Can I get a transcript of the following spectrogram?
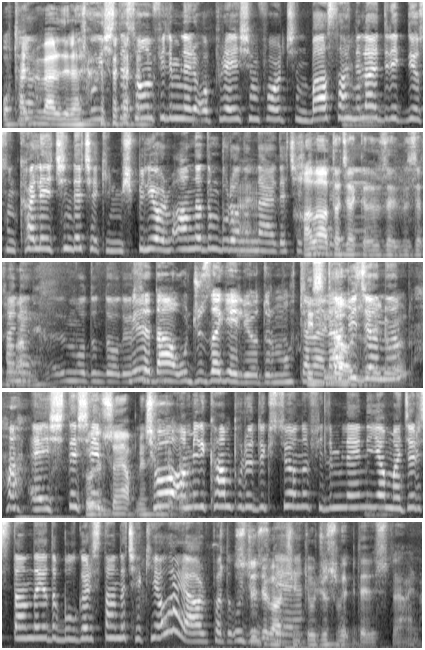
Otel Ya, mi verdiler? Bu işte son filmleri Operation Fortune. Bazı sahneler direkt diyorsun kale içinde çekilmiş biliyorum. Anladım buranın Aynen. nerede çekildiğini. Halı atacaklar üzerimize falan. Hani diye. e, modunda Bir oluyorsun. de daha ucuza geliyordur muhtemelen. Kesin daha Tabii canım. E işte şey çoğu tabii. Amerikan prodüksiyonu filmlerini ya Macaristan'da ya da Bulgaristan'da çekiyorlar ya Avrupa'da ucuz Stüdyo diye. var çünkü ucuz bir de üstüne aynen.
